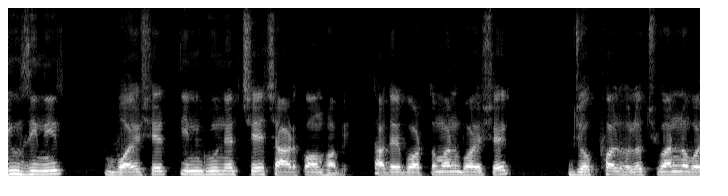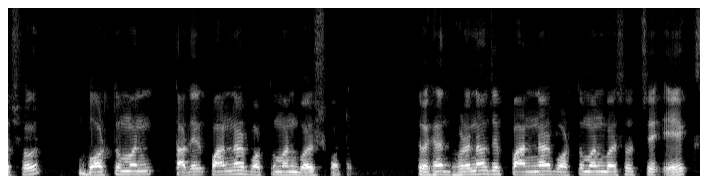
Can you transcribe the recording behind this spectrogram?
ইউজিনির বয়সের তিন গুণের চেয়ে চার কম হবে। তাদের বর্তমান বয়সের যোগফল হলো চুয়ান্ন বছর। বর্তমান, তাদের পান্নার বর্তমান বয়স কত? তো এখানে ধরে নাও যে পান্নার বর্তমান বয়স হচ্ছে এক্স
